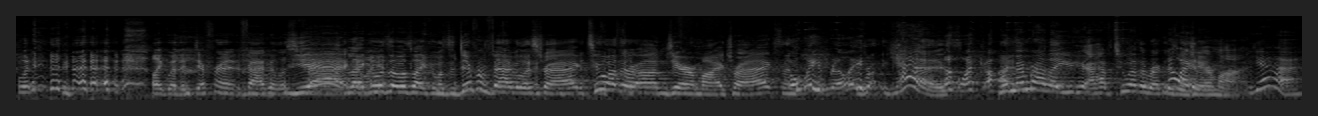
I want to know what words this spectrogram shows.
What, like with a different Fabolous Yeah, track. like it was, it was like it was a different Fabolous track, two other um, Jeremih tracks. And, Oh wait, really? R- yes. Oh my God. Remember I let you hear? I have two other records No, with I- Jeremih. Yeah.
